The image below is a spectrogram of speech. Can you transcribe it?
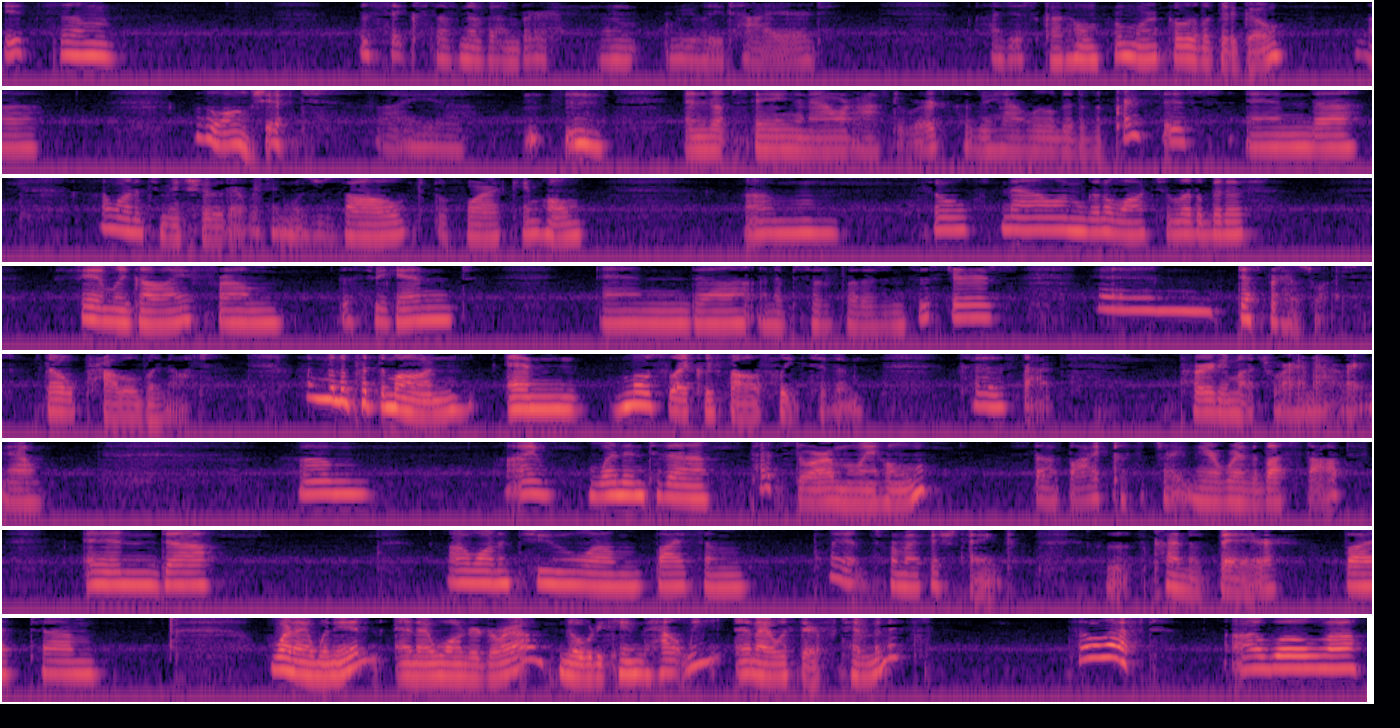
It's um the 6th of November. I'm really tired. I just got home from work a little bit ago. Uh, it was a long shift. I uh, ended up staying an hour afterward because we had a little bit of a crisis and uh, I wanted to make sure that everything was resolved before I came home. Um, so now I'm going to watch a little bit of Family Guy from this weekend and uh, an episode of Brothers and Sisters and Desperate Housewives, though probably not. I'm going to put them on and most likely fall asleep to them because that's pretty much where I'm at right now. Um, I went into the pet store on the way home, stopped by because it's right near where the bus stops, and uh, I wanted to um, buy some plants for my fish tank because it's kind of bare. But um, when I went in and I wandered around, nobody came to help me, and I was there for 10 minutes. So I left. I will uh,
